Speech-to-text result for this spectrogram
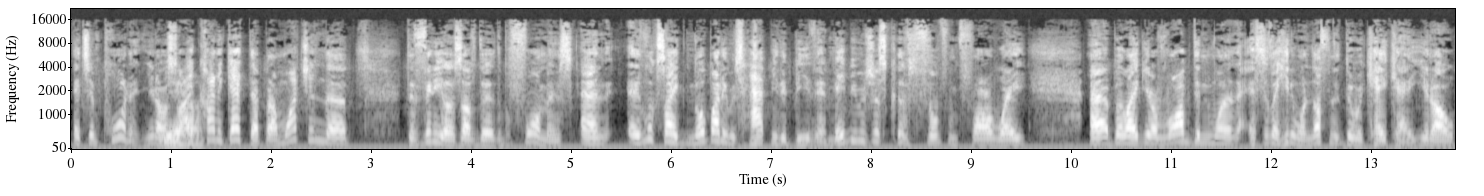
It's important, you know. So I kind of get that. But I'm watching the the videos of the, the performance, and it looks like nobody was happy to be there. Maybe it was just because it was filmed from far away. Uh, but like you know, Rob didn't want. It seems like he didn't want nothing to do with KK. You know,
